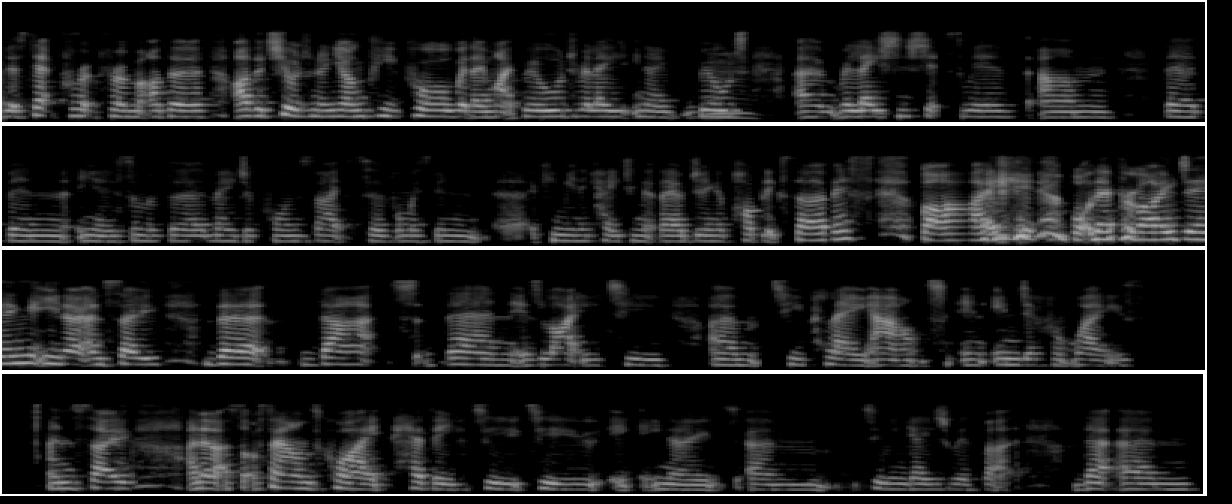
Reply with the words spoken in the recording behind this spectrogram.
separate from other other children and young people where they might build relate you know build mm. um, relationships with um, there have been you know some of the major porn sites have almost been uh, communicating that they are doing a public service by what they're providing you know and so the that then is likely to um, to play out in in different ways and so I know that sort of sounds quite heavy to to you know um, to engage with, but that um,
